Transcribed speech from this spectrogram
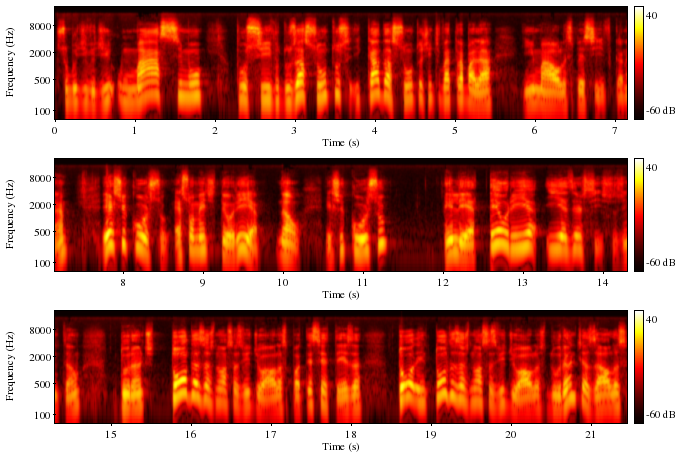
subdividir o máximo possível dos assuntos e cada assunto a gente vai trabalhar em uma aula específica, né? Este curso é somente teoria? Não. Este curso ele é teoria e exercícios. Então, durante todas as nossas videoaulas, pode ter certeza, em todas as nossas videoaulas, durante as aulas,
